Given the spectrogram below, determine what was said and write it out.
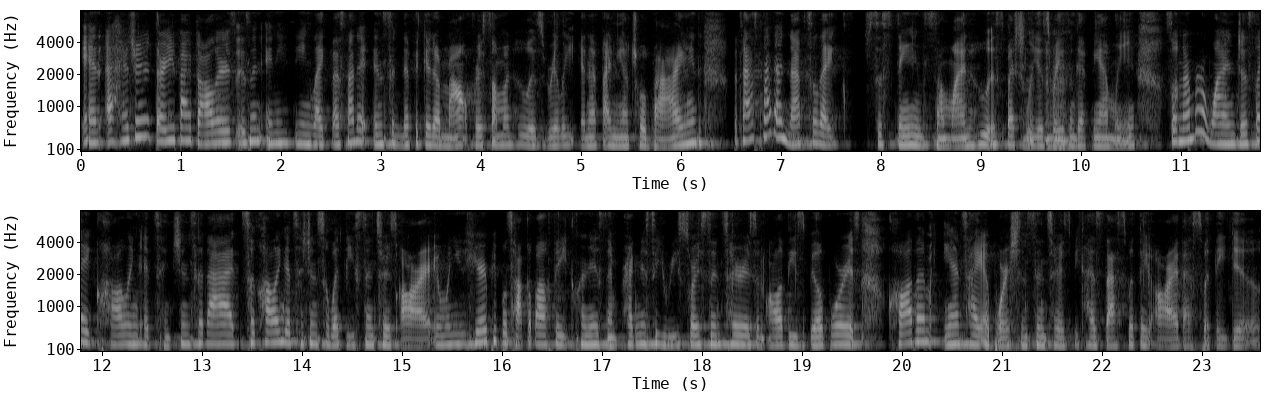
And $135 isn't anything like that's not an insignificant amount for someone who is really in a financial bind, but that's not enough to like sustain someone who especially is raising a family. So number one, just like calling attention to that, so calling attention to what these centers are. And when you hear people talk about fake clinics and pregnancy resource centers and all of these billboards, call them anti-abortion centers because that's what they are. That's what they do.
